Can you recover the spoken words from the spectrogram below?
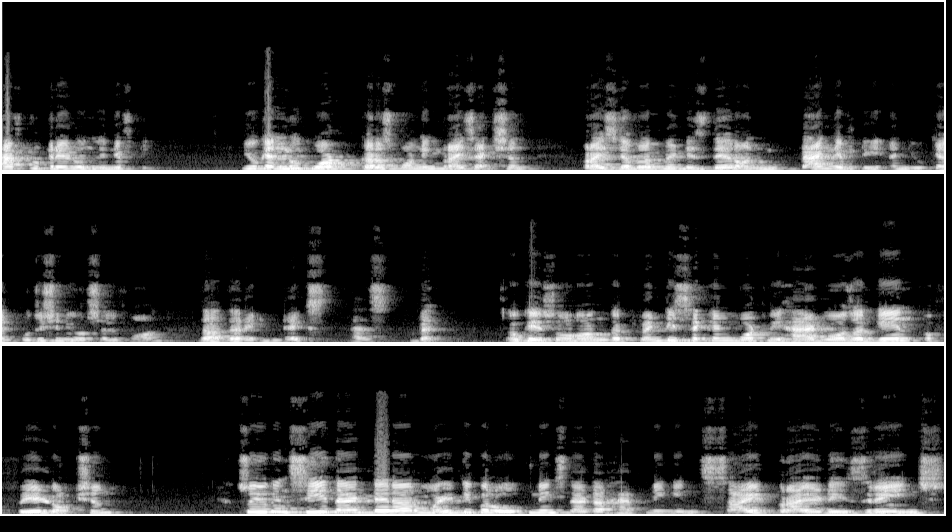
have to trade only Nifty. You can look what corresponding price action price development is there on bank nifty and you can position yourself on the other index as well. Okay so on the 22nd what we had was again a failed auction so you can see that there are multiple openings that are happening inside prior days range.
